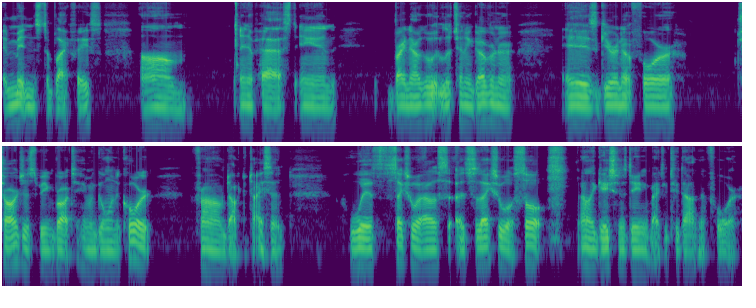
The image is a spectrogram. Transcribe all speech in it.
admittance to blackface um, in the past, and right now, Lieutenant Governor is gearing up for charges being brought to him and going to court from Dr. Tyson with sexual uh, sexual assault allegations dating back to 2004.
